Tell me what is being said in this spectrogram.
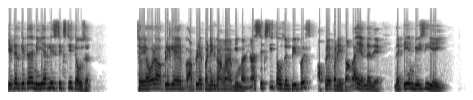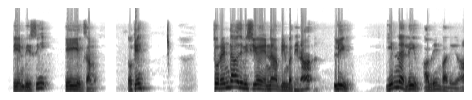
கிட்டத்தட்ட நியர்லி சிக்ஸ்டி தௌசண்ட் ஸோ எவ்வளோ அப்ளிகே அப்ளை பண்ணியிருக்காங்க அப்படின்னு பார்த்தீங்கன்னா சிக்ஸ்டி தௌசண்ட் பீப்புள்ஸ் அப்ளை பண்ணியிருக்காங்க என்னது? இந்த TNPSC AE TNPSC AE exam okay so ரெண்டாவது விஷயம் என்ன அப்படின்னு பார்த்தீங்கன்னா லீவ் என்ன லீவ் அப்படின்னு பார்த்தீங்கன்னா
